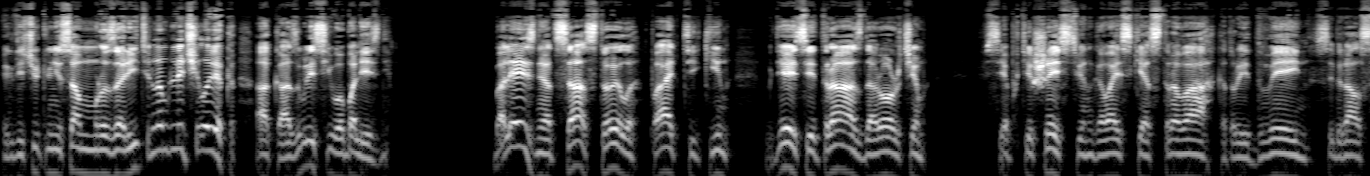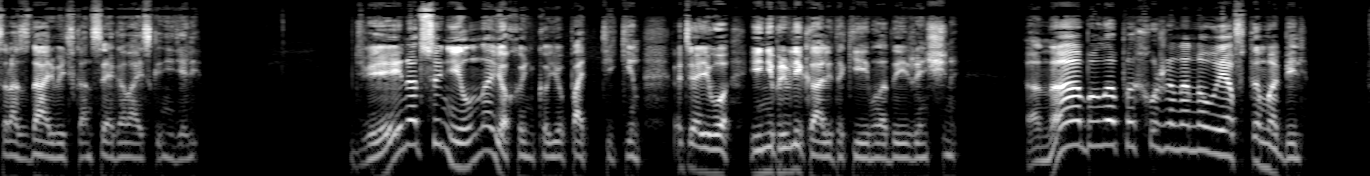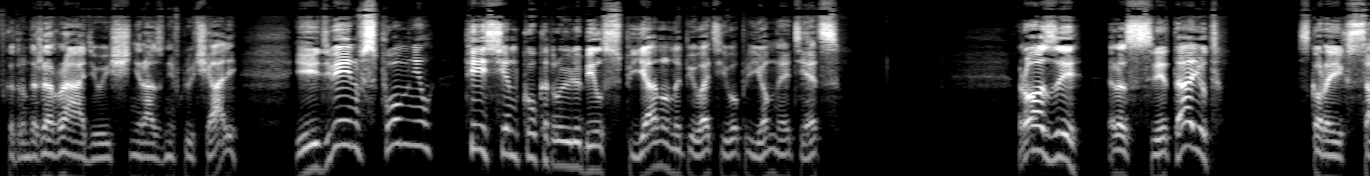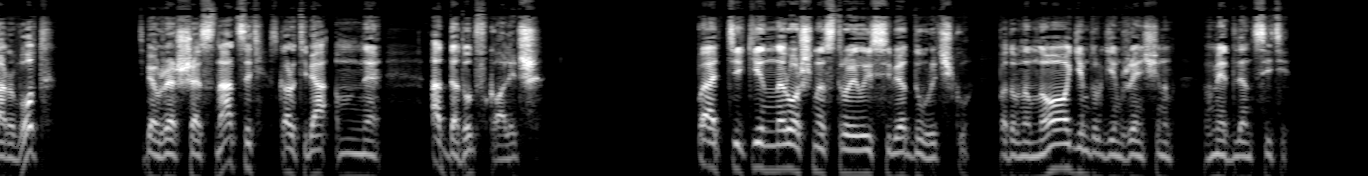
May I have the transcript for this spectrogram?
и где чуть ли не самым разорительным для человека оказывались его болезни. Болезнь отца стоила Патти Кин в десять раз дороже, чем все путешествия на Гавайские острова, которые Двейн собирался раздаривать в конце гавайской недели. Двейн оценил навехонькую Патти Кин, хотя его и не привлекали такие молодые женщины. Она была похожа на новый автомобиль, в котором даже радио еще ни разу не включали, и Двейн вспомнил песенку, которую любил с пьяну напевать его приемный отец. «Розы расцветают, скоро их сорвут, тебе уже шестнадцать, скоро тебя м, отдадут в колледж». Паттикин нарочно строил из себя дурочку, подобно многим другим женщинам, в Мидленд-Сити.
